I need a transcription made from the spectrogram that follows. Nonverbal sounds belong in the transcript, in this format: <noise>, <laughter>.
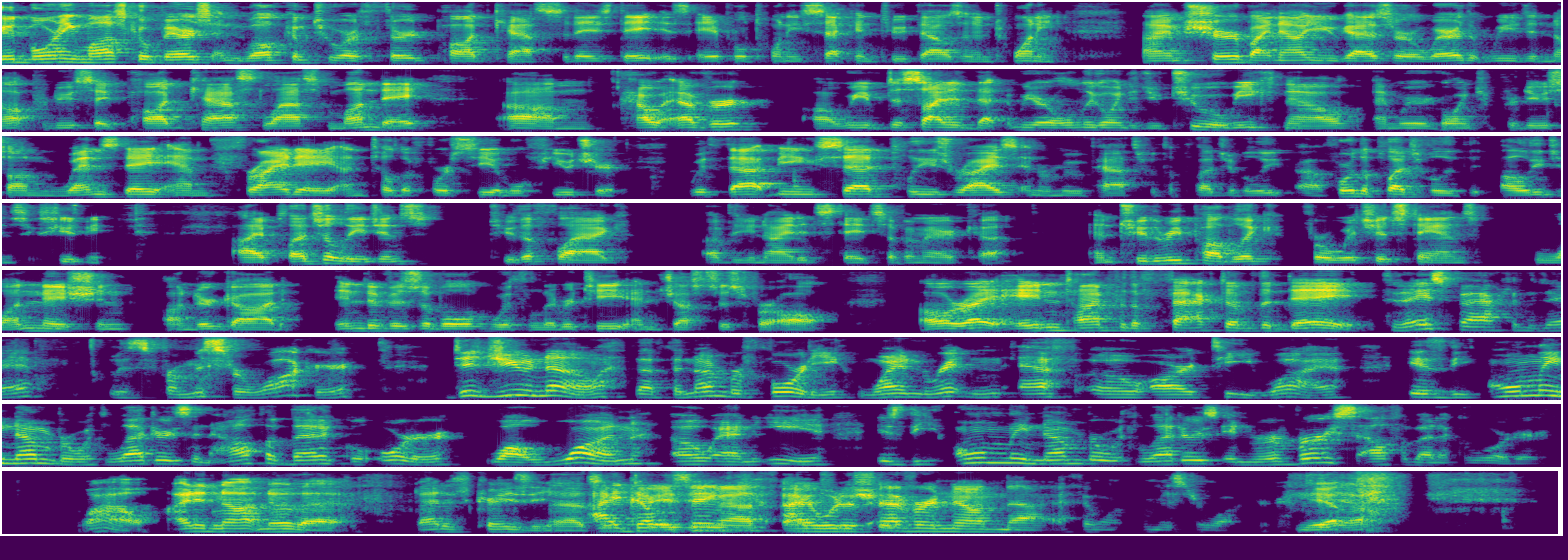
Good morning, Moscow Bears, and welcome to our third podcast. Today's date is April 22nd, 2020. I am sure by now you guys are aware that we did not produce a podcast last Monday. Um, however, uh, we've decided that we are only going to do two a week now, and we're going to produce on Wednesday and Friday until the foreseeable future. With that being said, please rise and remove hats with the pledge of alle- uh, for the pledge of alle- allegiance. Excuse me. I pledge allegiance to the flag of the United States of America and to the republic for which it stands, one nation under God, indivisible, with liberty and justice for all. All right, Hayden, time for the fact of the day. Today's fact of the day is from Mr. Walker. Did you know that the number 40, when written F O R T Y, is the only number with letters in alphabetical order, while 1, O N E, is the only number with letters in reverse alphabetical order? Wow, I did not know that. That is crazy. That's a I don't crazy think math I would have sure. ever known that if it weren't for Mr. Walker. Yep. Yeah.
